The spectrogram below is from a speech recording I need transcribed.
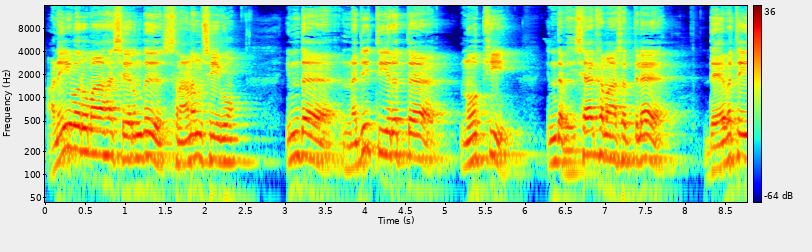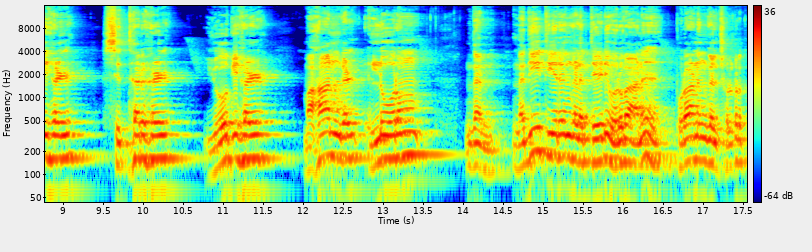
அனைவருமாக சேர்ந்து ஸ்நானம் செய்வோம். இந்த நதி தீரத்தை நோக்கி இந்த வைசாக மாதத்தில் தேவதைகள் சித்தர்கள் யோகிகள் மகான்கள் எல்லோரும் இந்த நதி தீரங்களை தேடி வருவான்னு புராணங்கள் சொல்கிறது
